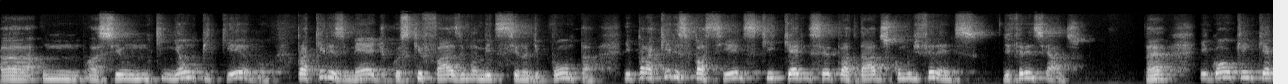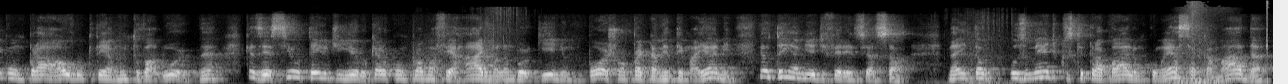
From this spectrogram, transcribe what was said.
uh, um, assim, um quinhão pequeno para aqueles médicos que fazem uma medicina de ponta e para aqueles pacientes que querem ser tratados como diferentes, diferenciados. Né? Igual quem quer comprar algo que tenha muito valor, né? Quer dizer, se eu tenho dinheiro, quero comprar uma Ferrari, uma Lamborghini, um Porsche, um apartamento em Miami, eu tenho a minha diferenciação. Né? Então, os médicos que trabalham com essa camada,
